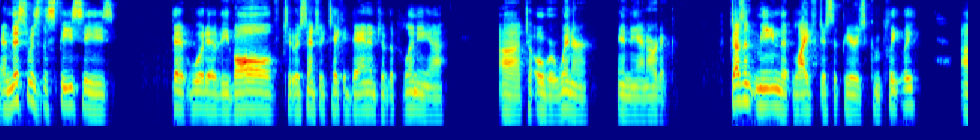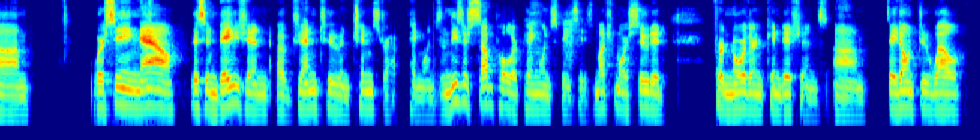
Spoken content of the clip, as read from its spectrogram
And this was the species that would have evolved to essentially take advantage of the polynya uh, to overwinter in the Antarctic. Doesn't mean that life disappears completely. Um, we're seeing now this invasion of Gentoo and chinstrap penguins. And these are subpolar penguin species, much more suited for northern conditions. Um, they don't do well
